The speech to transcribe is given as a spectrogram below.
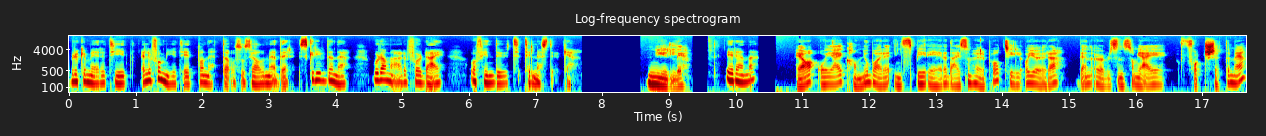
bruker mer tid eller for mye tid på nettet og sosiale medier. Skriv det ned. Hvordan er det for deg å finne det ut til neste uke? Nydelig. Irene? Ja, og jeg kan jo bare inspirere deg som hører på, til å gjøre den øvelsen som jeg fortsetter med,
